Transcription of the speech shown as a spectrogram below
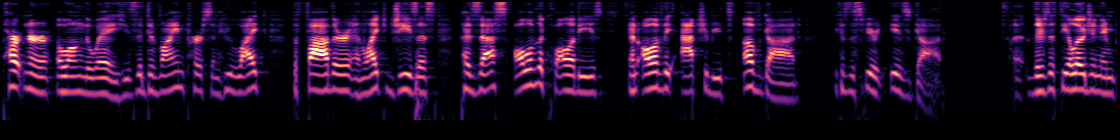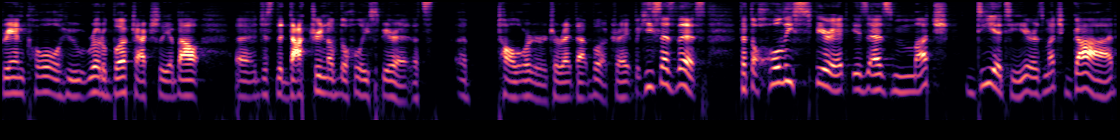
partner along the way. He's the divine person who, like the Father and like Jesus, possess all of the qualities and all of the attributes of God because the Spirit is God. Uh, there's a theologian named Graham Cole who wrote a book actually about uh, just the doctrine of the Holy Spirit. That's a tall order to write that book, right? But he says this that the Holy Spirit is as much deity or as much God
